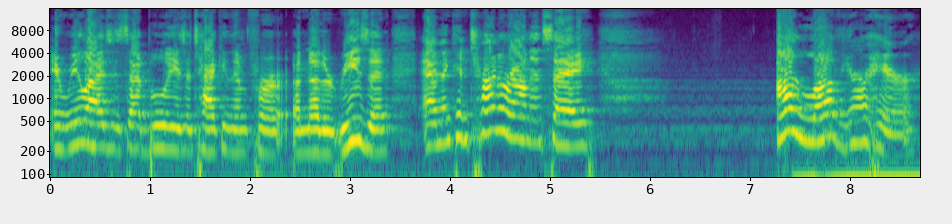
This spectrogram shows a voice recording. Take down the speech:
and realizes that bully is attacking them for another reason and then can turn around and say i love your hair.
